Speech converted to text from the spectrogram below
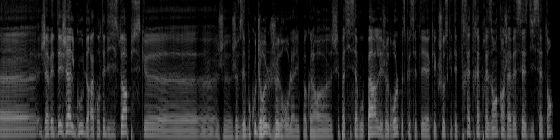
Euh, J'avais déjà le goût de raconter des histoires puisque euh, je, je faisais beaucoup de jeux, jeux de rôle à l'époque. Alors euh, je ne sais pas si ça vous parle les jeux de rôle parce que c'était quelque chose qui était très très présent quand j'avais 16-17 ans.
